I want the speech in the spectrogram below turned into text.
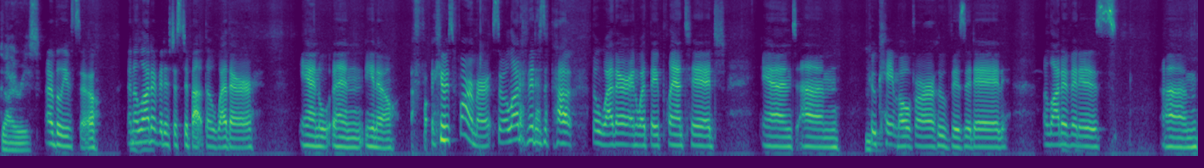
diaries. I believe so, and mm-hmm. a lot of it is just about the weather, and and you know he was farmer, so a lot of it is about the weather and what they planted, and um, who hmm. came over, who visited. A lot of it is, um,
